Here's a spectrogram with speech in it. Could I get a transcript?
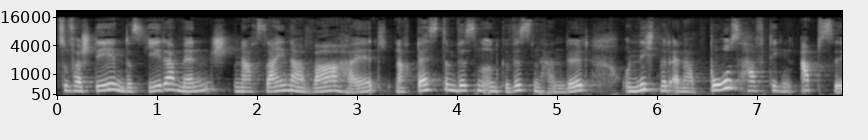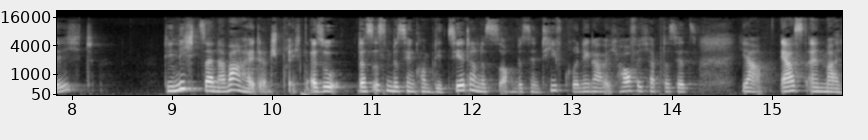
zu verstehen, dass jeder Mensch nach seiner Wahrheit, nach bestem Wissen und Gewissen handelt und nicht mit einer boshaftigen Absicht, die nicht seiner Wahrheit entspricht. Also das ist ein bisschen komplizierter und das ist auch ein bisschen tiefgründiger, aber ich hoffe, ich habe das jetzt ja erst einmal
